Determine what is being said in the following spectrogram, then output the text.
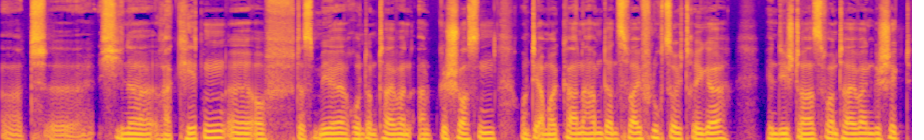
hat äh, China Raketen äh, auf das Meer rund um Taiwan abgeschossen und die Amerikaner haben dann zwei Flugzeugträger in die Straße von Taiwan geschickt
